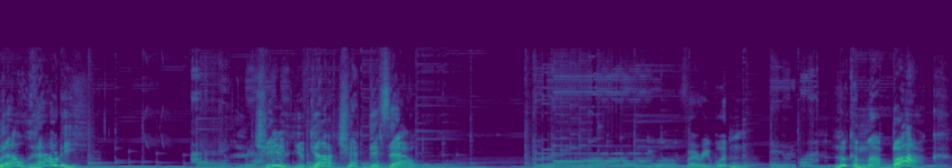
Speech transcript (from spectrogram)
Well, howdy. Gee, you gotta check this out. You are very wooden. Look at my bark.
